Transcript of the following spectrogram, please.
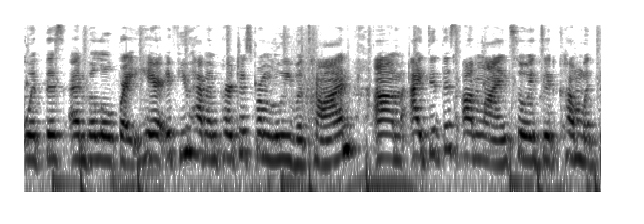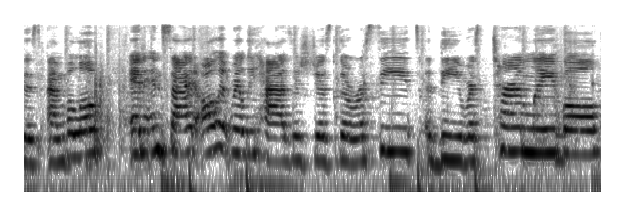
with this envelope right here. If you haven't purchased from Louis Vuitton, um, I did this online, so it did come with this envelope. And inside, all it really has is just the receipt, the return label,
